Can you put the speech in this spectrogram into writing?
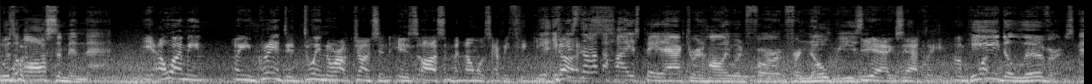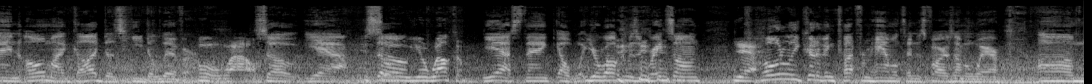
was awesome in that. Yeah, oh, I mean, I mean, granted, Dwayne the Rock Johnson is awesome in almost everything he He- does. He's not the highest paid actor in Hollywood for, for no reason. Yeah, exactly. Um, He but- delivers, and oh my god, does he deliver. oh wow. So, yeah. So, you're welcome. Yes, thank. Oh, you're welcome is a great song. Yeah. totally could have been cut from Hamilton, as far as I'm aware. Um,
